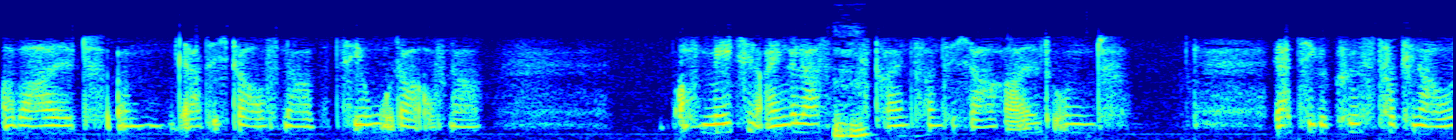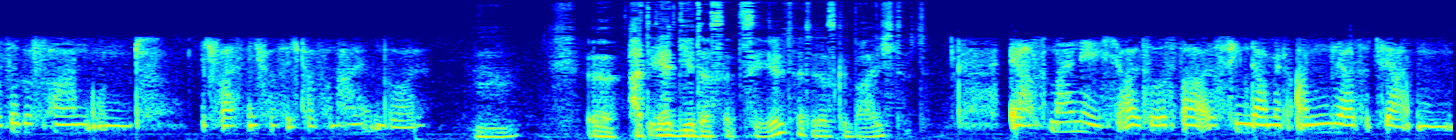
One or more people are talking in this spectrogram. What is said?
aber halt, ähm, er hat sich da auf einer Beziehung oder auf einer auf ein Mädchen eingelassen, Mhm. die ist 23 Jahre alt und er hat sie geküsst, hat sie nach Hause gefahren und ich weiß nicht, was ich davon halten soll. Äh, hat er dir das erzählt? Hat er das gebeichtet? Erstmal nicht. Also es war, es fing damit an, wir, also wir hatten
